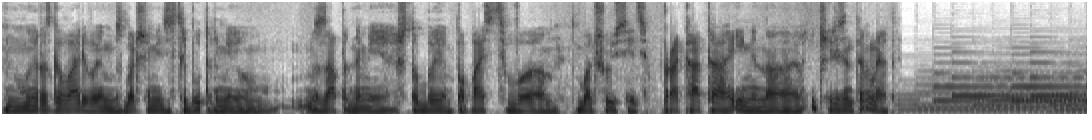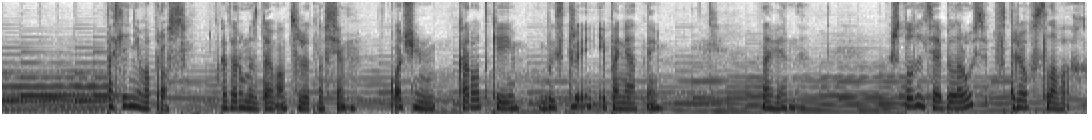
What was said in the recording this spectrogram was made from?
мы разговариваем с большими дистрибуторами западными, чтобы попасть в большую сеть проката именно через интернет. Последний вопрос, который мы задаем абсолютно всем. Очень короткий, быстрый и понятный. Наверное. Что для тебя Беларусь в трех словах?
